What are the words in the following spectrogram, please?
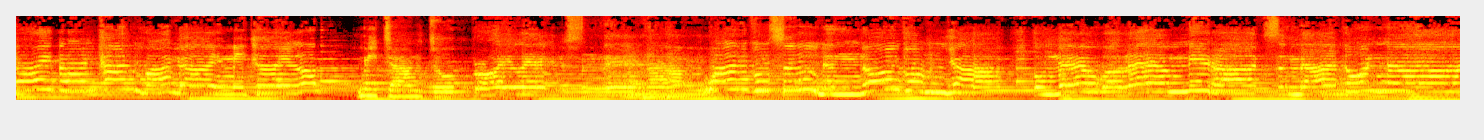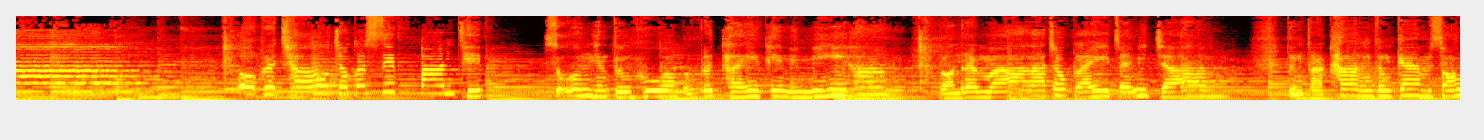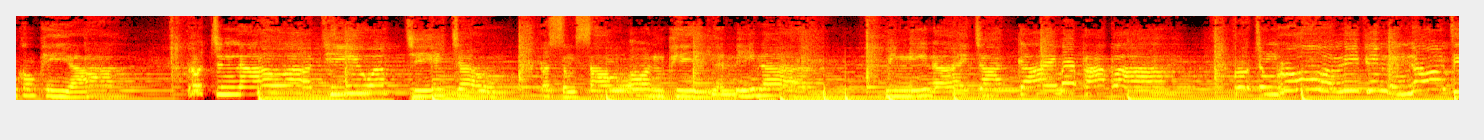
ร้อยตอนคันว่าง่ายไม่เคยลบมีจางจูบร้อยเล็กเสน่หาหวานคงซึ้งหนึ่งน้องกลมยาโอ้แม้ว่าแรมนิราศนาโดนนาโอกระเช้าเจ้ากระซิบปานทิพย์สูงยังตึงห่วงบนรถไทยที่ไม่มีห่างก่อนแรมมาลาเจ้าไกลใจไม่จาง ตึงตราข้างตึงแก้มสองของพี่ยารถจะหนาวอาทีวับจีเจ้าประสมเศร้าอ่อนพี่อย่านี้นาไม่มีนายจากกายแม่พรากลาโปรดจงรู้ว่ามีพี่หนึ่งน้องที่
